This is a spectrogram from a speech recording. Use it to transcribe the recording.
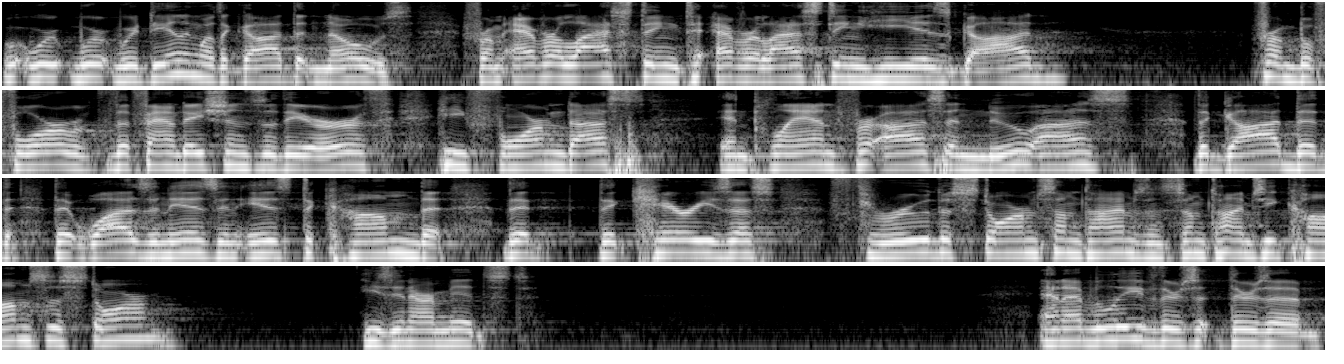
We're, we're, we're, dealing with a God that knows from everlasting to everlasting, He is God. From before the foundations of the earth, He formed us and planned for us and knew us. The God that, that was and is and is to come, that, that, that carries us through the storm sometimes, and sometimes He calms the storm. He's in our midst. And I believe there's, there's a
